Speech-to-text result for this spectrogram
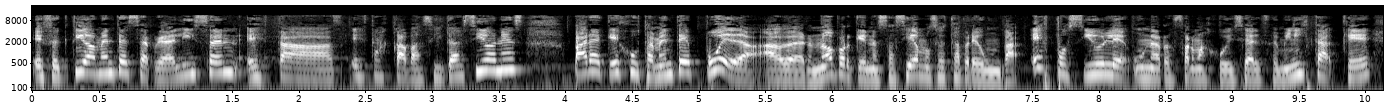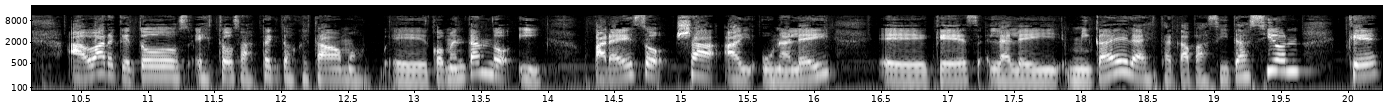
efectivamente se realicen estas, estas capacitaciones para que justamente pueda haber, ¿no? Porque nos hacíamos esta pregunta, ¿es posible una reforma judicial feminista que abarque todos estos aspectos que estábamos eh, comentando? Y para eso ya hay una ley eh, que es la ley Micaela, esta capacitación que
